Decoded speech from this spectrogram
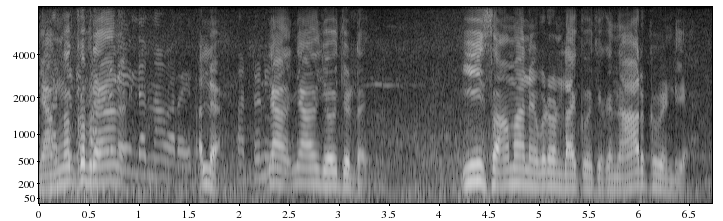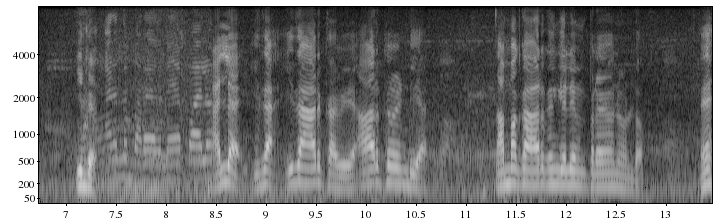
ഞങ്ങൾക്ക് പ്രയോജനം അല്ല ഞാൻ ഞാൻ ചോദിച്ചോട്ടെ. ഈ സാമാനം ഇവിടെ ഉണ്ടാക്കി വെച്ചേക്കുന്നത് ആർക്ക് വേണ്ടിയാ? ഇത്. അല്ല ഇത് ഇതാർക്കാ ആർക്ക് വേണ്ടിയാ? നമുക്ക് ആർക്കെങ്കിലും പ്രയോജനമുണ്ടോ? ഏ?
